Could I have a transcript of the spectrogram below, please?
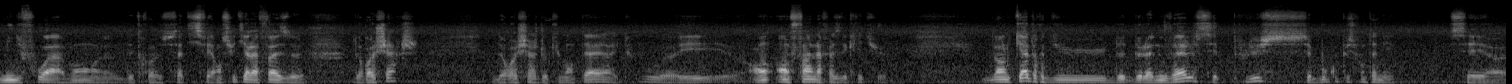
mille fois avant d'être satisfait. Ensuite, il y a la phase de recherche, de recherche documentaire et tout, euh, et en- enfin la phase d'écriture. Dans le cadre de, la nouvelle, c'est plus, c'est beaucoup plus spontané. C'est, euh,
